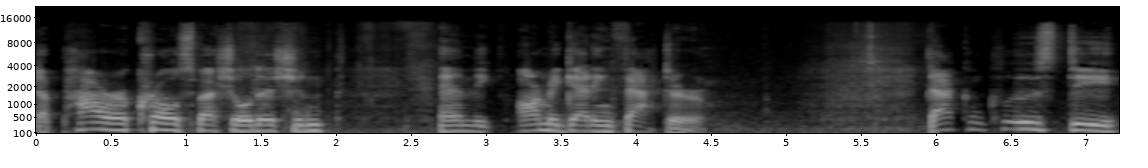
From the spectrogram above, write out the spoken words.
the Power Kroll Special Edition, and the Armageddon Factor. That concludes the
